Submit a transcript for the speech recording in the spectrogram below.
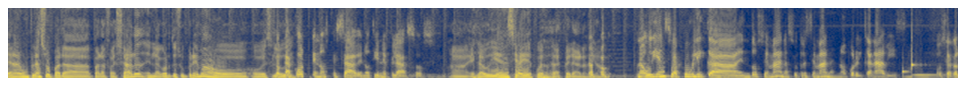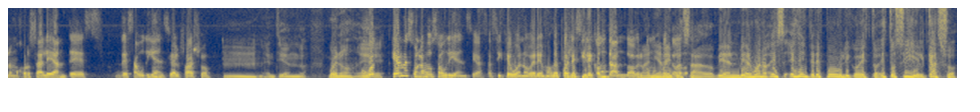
¿Te dan algún plazo para, para fallar en la Corte Suprema o, o es la La audiencia? corte no se sabe, no tiene plazos. Ah, es la audiencia y después a esperar, digamos. Una audiencia pública en dos semanas o tres semanas, no por el cannabis. O sea que a lo mejor sale antes de esa audiencia el fallo. Mm, entiendo. Bueno, eh, y viernes son las dos audiencias, así que bueno, veremos. Después les iré contando a ver mañana y cómo fue todo. pasado. Bien, bien. Bueno, es, es de interés público esto. Esto sí, el caso.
